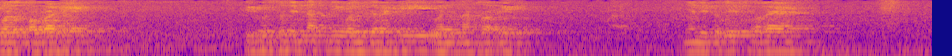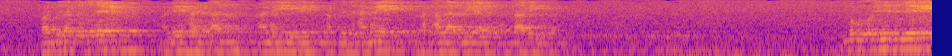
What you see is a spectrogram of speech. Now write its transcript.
wal Qawaid fi Usul Naqli wal Jarhi wal Nasaih. Yang ditulis oleh Fadilatul Syekh Ali Hasan Ali bin Abdul Hamid Al-Halabi Al-Asari Buku ini sendiri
